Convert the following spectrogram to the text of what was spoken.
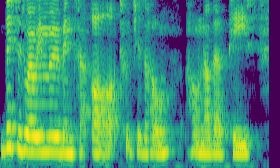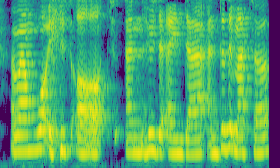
this is where we move into art, which is a whole whole nother piece around what is art and who's it aimed at and does it matter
